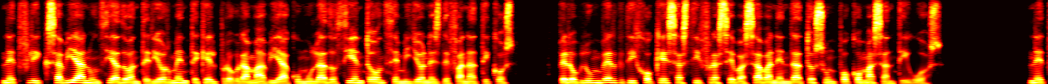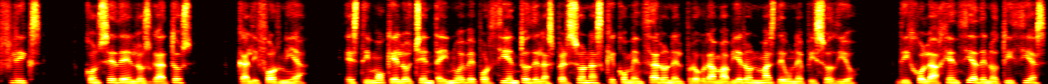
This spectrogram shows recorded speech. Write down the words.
Netflix había anunciado anteriormente que el programa había acumulado 111 millones de fanáticos, pero Bloomberg dijo que esas cifras se basaban en datos un poco más antiguos. Netflix, con sede en Los Gatos, California, estimó que el 89% de las personas que comenzaron el programa vieron más de un episodio, dijo la agencia de noticias,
